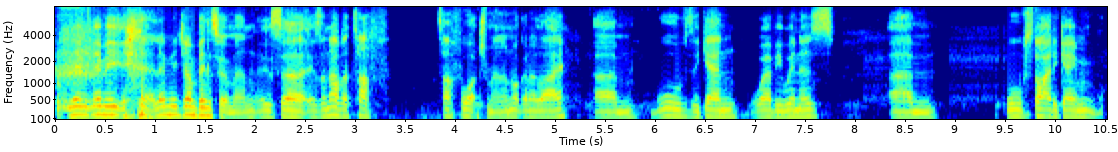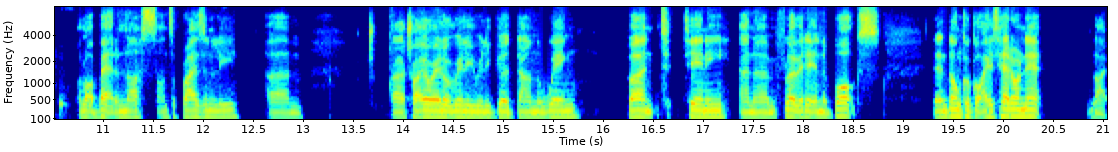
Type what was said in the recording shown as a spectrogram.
let me let me jump into it, man. It's uh, it's another tough, tough watch, man. I'm not gonna lie. Um, Wolves again, worthy winners. Um, Wolves started the game a lot better than us, unsurprisingly. Um, uh, Traore looked really, really good down the wing, burnt Tierney and um, floated it in the box. Dendoncker got his head on it, like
